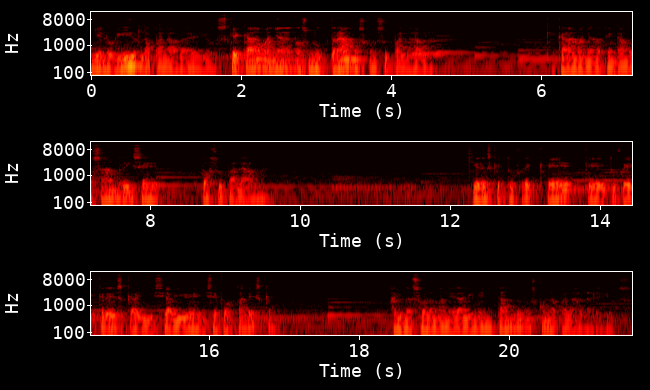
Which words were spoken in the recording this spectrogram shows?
y el oír la palabra de Dios. Que cada mañana nos nutramos con su palabra. Que cada mañana tengamos hambre y sed por su palabra. ¿Quieres que tu fe, crezca y se avive y se fortalezca? Hay una sola manera alimentándonos con la palabra de Dios.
